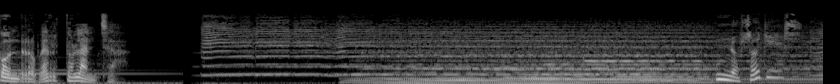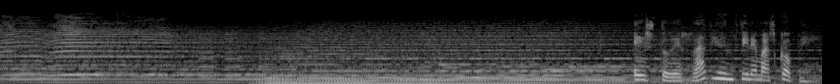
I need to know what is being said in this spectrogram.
Con Roberto Lancha. ¿Nos oyes? Esto es Radio en Cinemascope.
